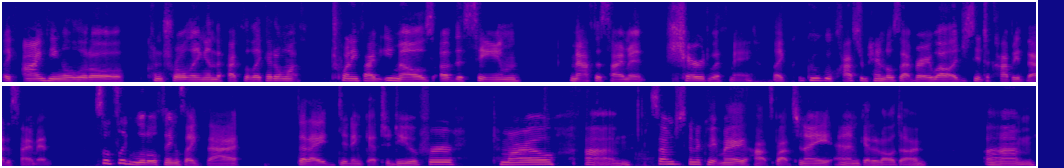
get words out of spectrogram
like i'm being a little controlling in the fact that like i don't want 25 emails of the same math assignment shared with me. Like google classroom handles that very well. I just need to copy that assignment. So it's like little things like that that i didn't get to do for tomorrow. Um so i'm just going to create my hotspot tonight and get it all done. Um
